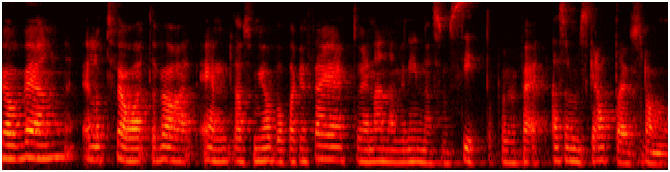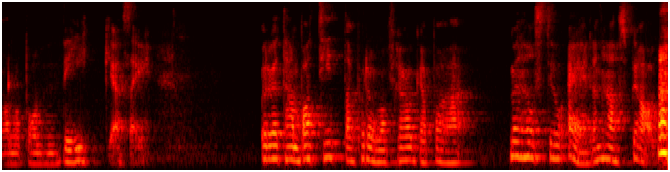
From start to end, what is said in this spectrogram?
Vår vän, eller två av våra, en där som jobbar på kaféet och en annan väninna som sitter på kaféet. Alltså de skrattar ju så de håller på att vika sig. Och du vet, han bara tittar på dem och frågar bara, men hur stor är den här spiralen?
